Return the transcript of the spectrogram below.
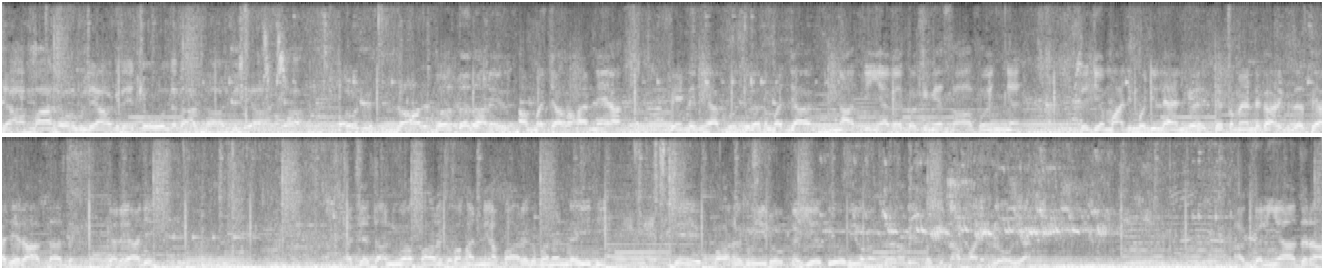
ਜਾ ਮਾਰੋ ਲਿਆ ਕੇ ਚੋਲ ਤੇ ਨਾਲ ਦਾਲ ਵੀ ਲਿਆ ਜਾ। ਦੋਸਤੋ ਤੁਹਾਨੂੰ ਆ ਮੱਝਾਂ ਵਹਾਨੇ ਆ। ਪਿੰਡ ਦੀਆਂ ਖੂਬਸੂਰਤ ਮੱਝਾਂ ਨਹਾਤੀਆਂ ਵੇਖੋ ਕਿਵੇਂ ਸਾਫ਼ ਹੋਈਆਂ। ਤੇ ਜੇ ਮੱਝ ਮੁੱਝ ਲੈਣੀ ਹੋਏ ਤੇ ਕਮੈਂਟ ਕਰਕੇ ਦੱਸਿਆ ਜੇ ਰਾਤ ਦਾ ਕਰਿਆ ਜੇ। ਅੱਛਾ ਤੁਹਾਨੂੰ ਆ ਪਾਰਕ ਵਹਾਨੇ ਆ ਪਾਰਕ ਬਣਨ ਲਈ ਸੀ ਤੇ ਪਾਰਕ ਵੀ ਰੁਕ ਗਈ ਹੈ ਤੇ ਉਹ ਵੀ ਹੁਣ ਜਰਾ ਵੇਖੋ ਕਿੰਨਾ ਪਾਣੀ ਹੋ ਗਿਆ। ਆ ਗਲੀਆਂ ਜ਼ਰਾ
